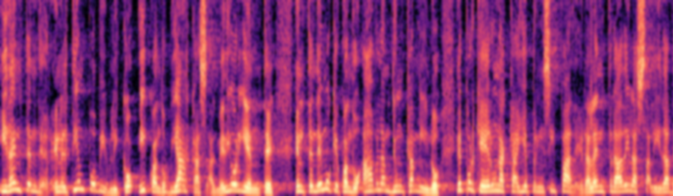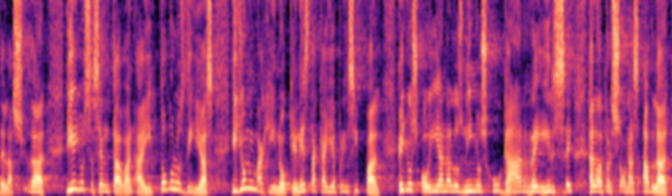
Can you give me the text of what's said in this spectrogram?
y da entender en el tiempo bíblico y cuando viajas al Medio Oriente, entendemos que cuando hablan de un camino es porque era una calle principal, era la entrada y la salida de la ciudad. Y ellos se sentaban ahí todos los días y yo me imagino que en esta calle principal ellos oían a los niños jugar, reírse, a las personas hablar,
